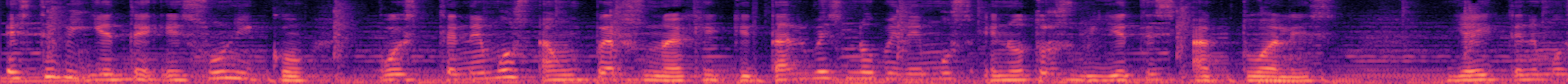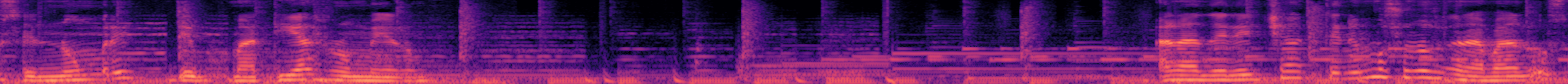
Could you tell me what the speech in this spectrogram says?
Este billete es único, pues tenemos a un personaje que tal vez no veremos en otros billetes actuales. Y ahí tenemos el nombre de Matías Romero. A la derecha tenemos unos grabados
